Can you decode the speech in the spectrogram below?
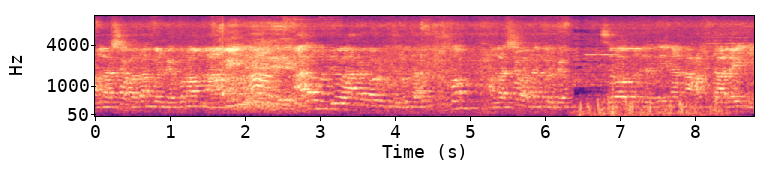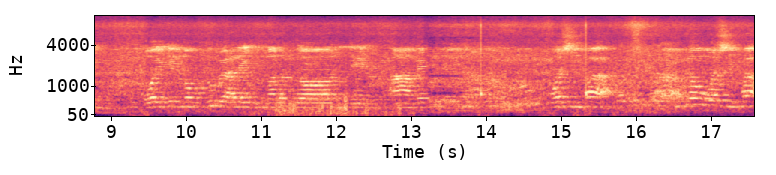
আল্লাহ শাহাদান করবে কোরআন আমিন। আর মন্দির আর বড় ছিল তার সুস্থ। আল্লাহ শাহাদান করবে সিরাতাল লাযিনা আন'আমতা আলাইহিম ওয়াইলিল মাগদুবি আলাইহিম ওয়ালাদ-দাল্লিন আমিন। ওয়াশিফা ওয়াশিফা।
